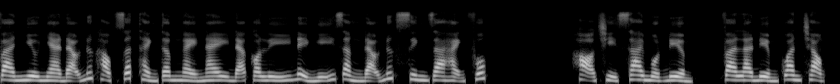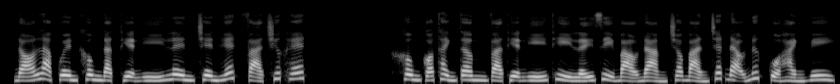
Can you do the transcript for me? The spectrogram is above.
và nhiều nhà đạo đức học rất thành tâm ngày nay đã có lý để nghĩ rằng đạo đức sinh ra hạnh phúc. Họ chỉ sai một điểm, và là điểm quan trọng, đó là quên không đặt thiện ý lên trên hết và trước hết. Không có thành tâm và thiện ý thì lấy gì bảo đảm cho bản chất đạo đức của hành vi.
